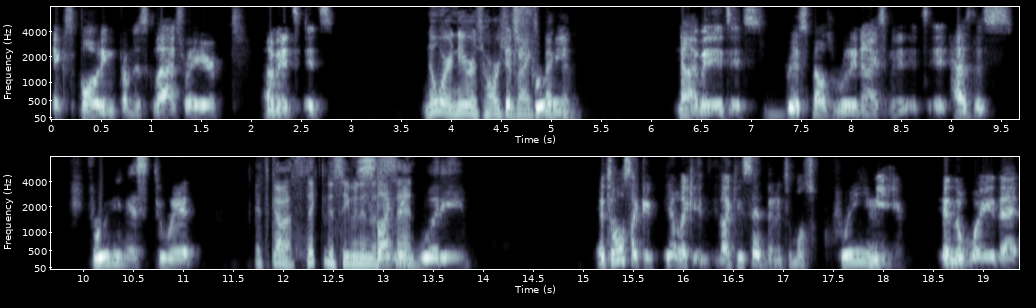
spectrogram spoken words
exploding from this glass right here. I mean, it's it's Nowhere near as harsh It's as I fruity. expected. no, I mean, it's it's it smells really nice. I mean, it, it's it has this fruitiness to it. It's got a thickness even in the slightly scent. woody. It's almost like a yeah, like like you said, Ben. It's almost creamy in the way that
